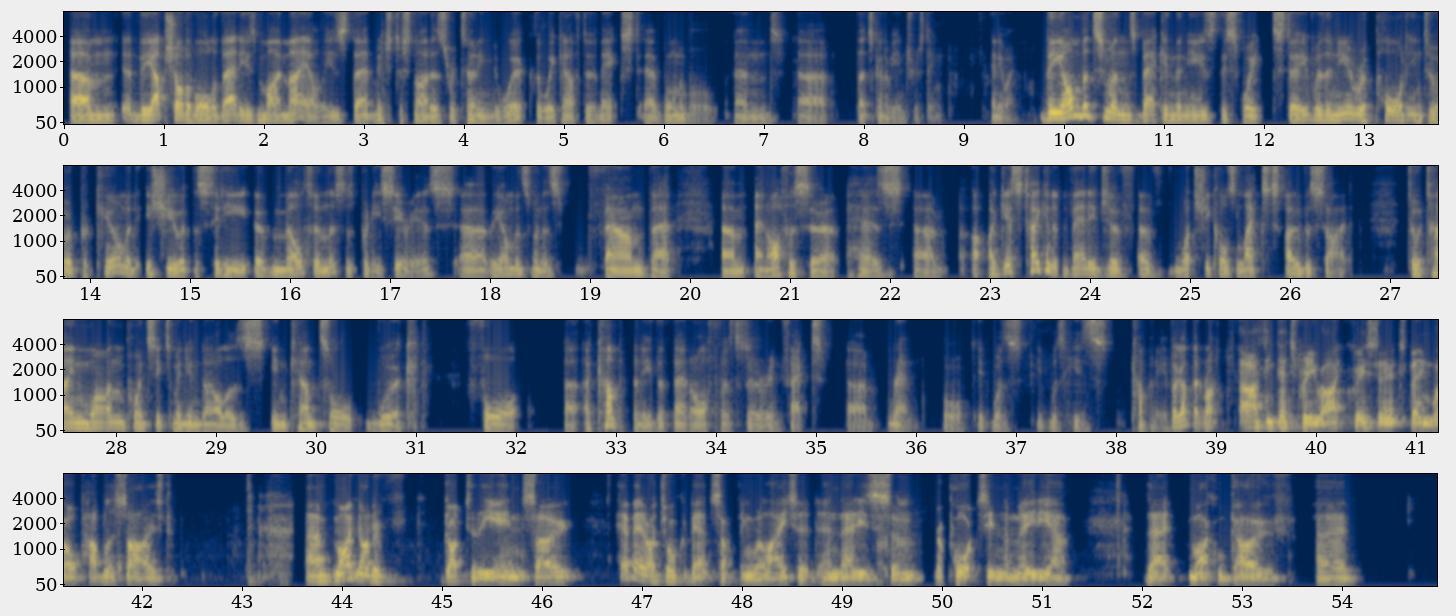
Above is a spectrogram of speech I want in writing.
Um, the upshot of all of that is my mail is that Mr. Schneider's returning to work the week after next at Warrnambool, and uh, that's going to be interesting. Anyway, the Ombudsman's back in the news this week, Steve, with a new report into a procurement issue at the City of Melton. This is pretty serious. Uh, the Ombudsman has found that um, an officer has, um, I guess, taken advantage of, of what she calls lax oversight to attain $1.6 million in council work for uh, a company that that officer, in fact, uh, ran, or it was it was his company. Have I got that right? I think that's pretty right, Chris, and it's been well publicised. Um, might not have got to the end, so how about I talk about something related, and that is some reports in the media that Michael Gove, uh,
